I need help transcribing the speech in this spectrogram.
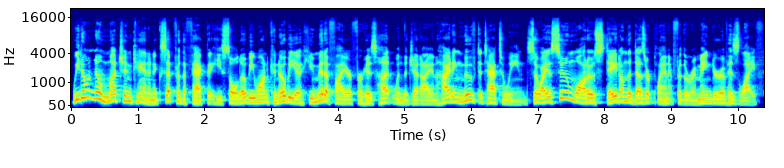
We don't know much in canon except for the fact that he sold Obi-Wan Kenobi a humidifier for his hut when the Jedi in hiding moved to Tatooine, so I assume Watto stayed on the desert planet for the remainder of his life.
